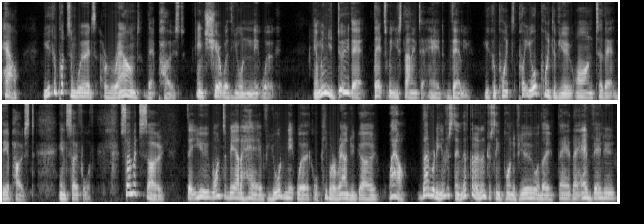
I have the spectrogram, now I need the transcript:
How? You can put some words around that post and share it with your network. And when you do that, that's when you're starting to add value. You can point, put your point of view on to that their post and so forth. So much so that you want to be able to have your network or people around you go, wow, they're really interesting. They've got an interesting point of view or they, they, they add value.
